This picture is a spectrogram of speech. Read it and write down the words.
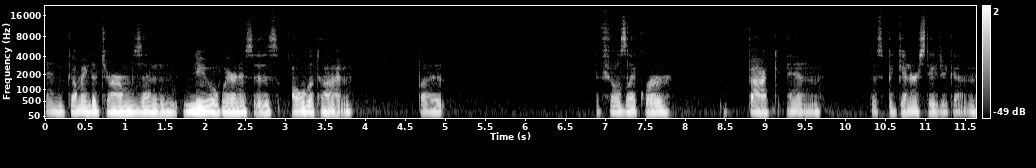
and coming to terms and new awarenesses all the time. But it feels like we're back in this beginner stage again.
